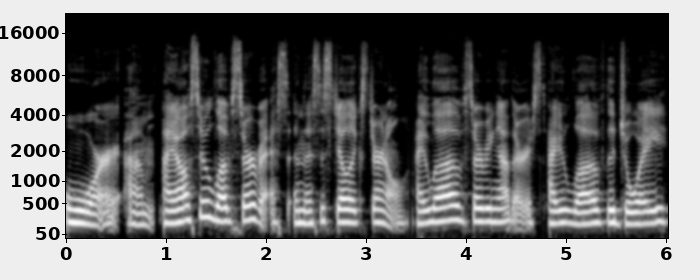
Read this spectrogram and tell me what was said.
or um, I also love service, and this is still external. I love serving others. I love the joy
